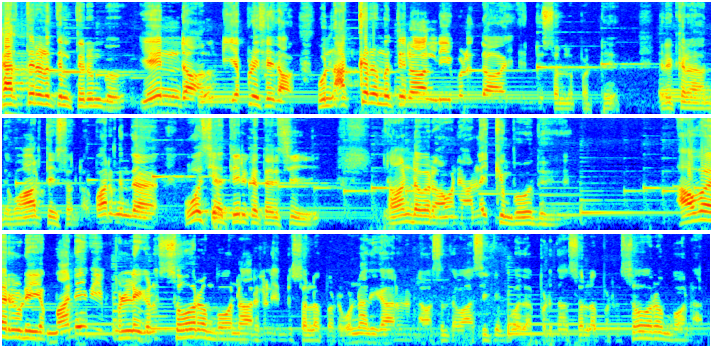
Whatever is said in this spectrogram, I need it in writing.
கர்த்தரிடத்தில் திரும்பு. ஏனென்றால் நீ எப்படி செய்தால் உன் அக்கிரமத்தினால் நீ விழுந்தாய் என்று சொல்லப்பட்டு இருக்கிற அந்த வார்த்தை சொல்ற பாருங்க இந்த ஓசியா தீர்க்க தரிசி ஆண்டவர் அவனை அழைக்கும் போது அவருடைய மனைவி பிள்ளைகளும் சோரம் போனார்கள் என்று சொல்லப்படும். ஒன்னாதிகாரம் வசந்த வசனத்தை வாசிக்கும் போது அப்படித்தான் சொல்லப்படும். சோரம் போனார்.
